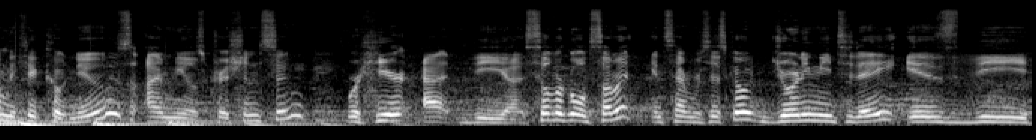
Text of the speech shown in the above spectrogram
Welcome to Kitco News. I'm Niels Christensen. We're here at the uh, Silver Gold Summit in San Francisco. Joining me today is the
